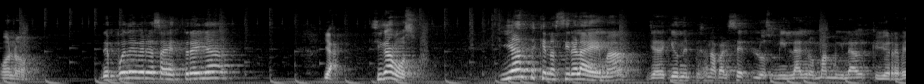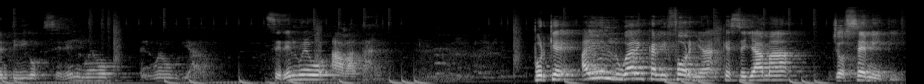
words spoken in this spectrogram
¿O no? Después de ver esa estrella, ya, sigamos. Y antes que naciera la Emma, ya de aquí donde empiezan a aparecer los milagros más milagros que yo de repente digo, seré el nuevo, el nuevo enviado. Seré el nuevo avatar. Porque hay un lugar en California que se llama Yosemite,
